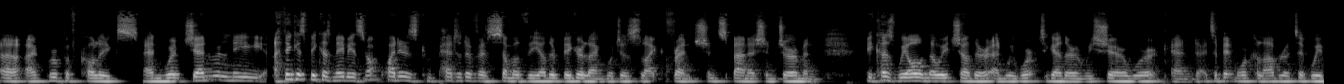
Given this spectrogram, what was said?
a, a, group of colleagues. And we're generally, I think it's because maybe it's not quite as competitive as some of the other bigger languages like French and Spanish and German, because we all know each other and we work together and we share work and it's a bit more collaborative. We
